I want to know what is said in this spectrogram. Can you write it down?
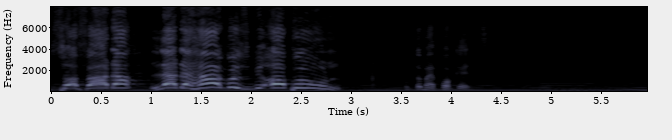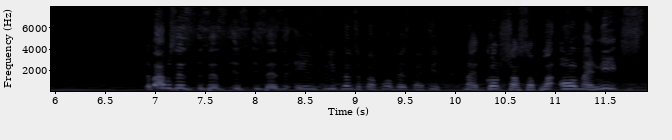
So, Father, let the heavens be open into my pocket. The Bible says, it says, it says in Philippians chapter 4, verse 19, My God shall supply all my needs,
